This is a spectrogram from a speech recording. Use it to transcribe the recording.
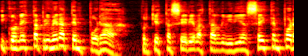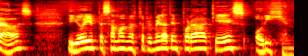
y con esta primera temporada, porque esta serie va a estar dividida en seis temporadas y hoy empezamos nuestra primera temporada que es Origen.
